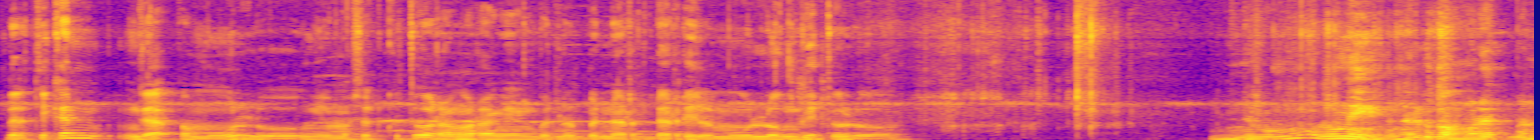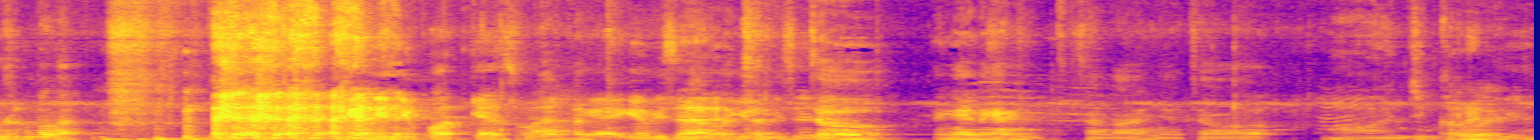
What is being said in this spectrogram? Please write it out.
Berarti kan nggak pemulung yang maksudku tuh orang-orang yang bener-bener deril mulung gitu loh. Bener mulung nih, bener gue bang, bener bener gue bang kan ini podcast pak, gak, gak bisa, gak bisa. Cok, yang ini kan salahnya, cok. Oh anjing keren ya.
